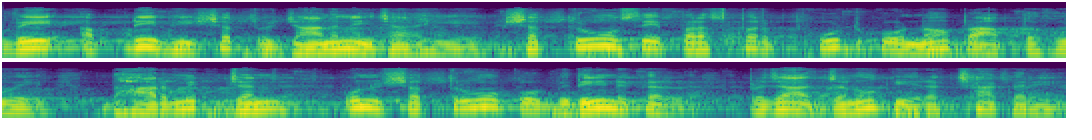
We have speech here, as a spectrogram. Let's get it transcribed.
वे अपने भी शत्रु जानने चाहिए। शत्रुओं से परस्पर फूट को न प्राप्त हुए, धार्मिक जन उन शत्रुओं को विदीर्ण कर प्रजा जनों की रक्षा करें।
